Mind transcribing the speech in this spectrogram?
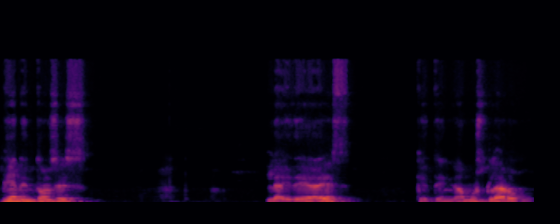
bien, entonces, la idea es que tengamos claro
